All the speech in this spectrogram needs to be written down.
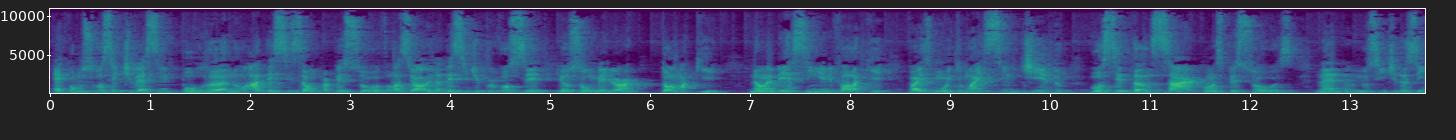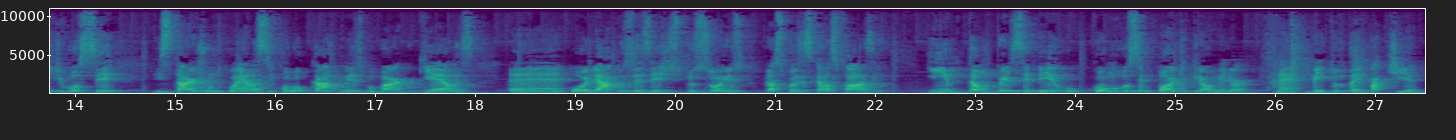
é como se você estivesse empurrando a decisão para a pessoa. Falar assim, ó, já decidi por você, eu sou o melhor, toma aqui. Não é bem assim. Ele fala que faz muito mais sentido você dançar com as pessoas, né? No sentido assim de você estar junto com elas, se colocar no mesmo barco que elas é, olhar para os desejos, para os sonhos, para as coisas que elas fazem e então perceber o como você pode criar o melhor, né? Vem tudo da empatia.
